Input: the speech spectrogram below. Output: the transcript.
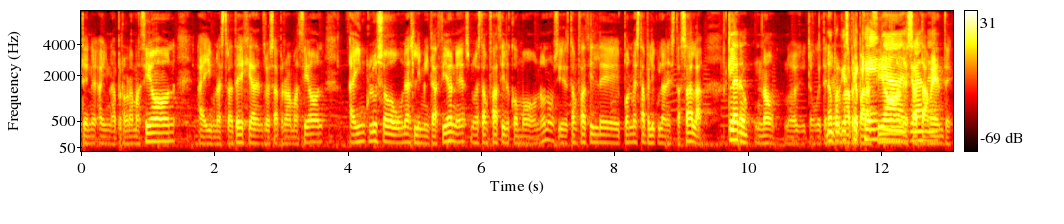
Ten- hay una programación, hay una estrategia dentro de esa programación, hay incluso unas limitaciones. No es tan fácil como, no, no, si es tan fácil de ponme esta película en esta sala. Claro. No, no, yo tengo que tener una pequeña, preparación, exactamente.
